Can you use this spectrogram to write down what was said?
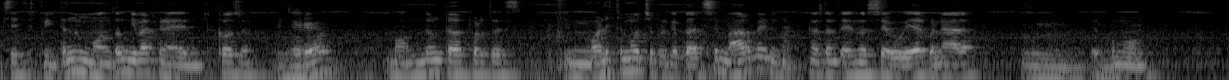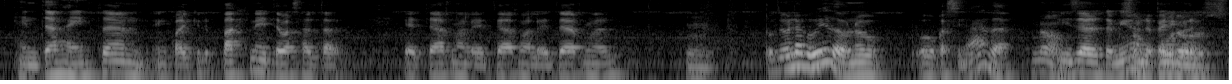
se está filtrando un montón de imágenes del coso. ¿En serio? Un montón cada por tres. Y me molesta mucho porque para hacer Marvel no están teniendo seguridad con nada. Mm. Es como entras a Instagram en cualquier página y te va a saltar Eternal, Eternal, Eternal. Mm. Porque Black Widow no hubo casi nada. No, Y ya terminó son la película. puros,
